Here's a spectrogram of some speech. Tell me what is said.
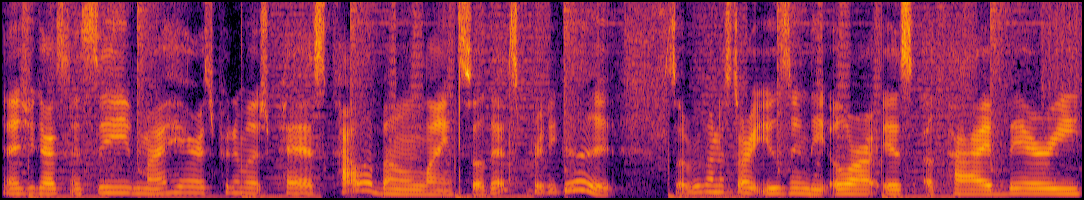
And as you guys can see, my hair is pretty much past collarbone length, so that's pretty good. So we're going to start using the ORS Acai Berry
